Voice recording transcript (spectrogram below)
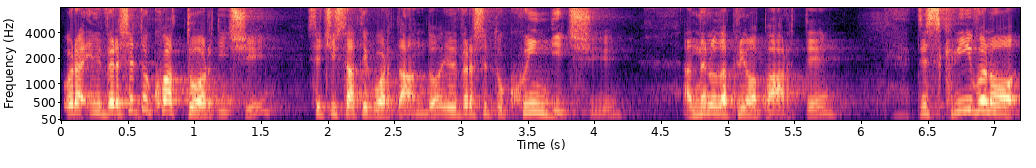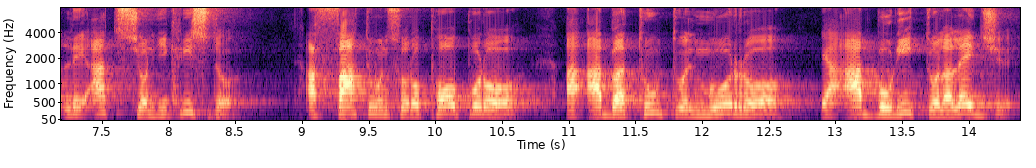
Ora, il versetto 14, se ci state guardando, il versetto 15, almeno la prima parte, descrivono le azioni di Cristo. Ha fatto un solo popolo, ha abbattuto il muro e ha abolito la legge.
